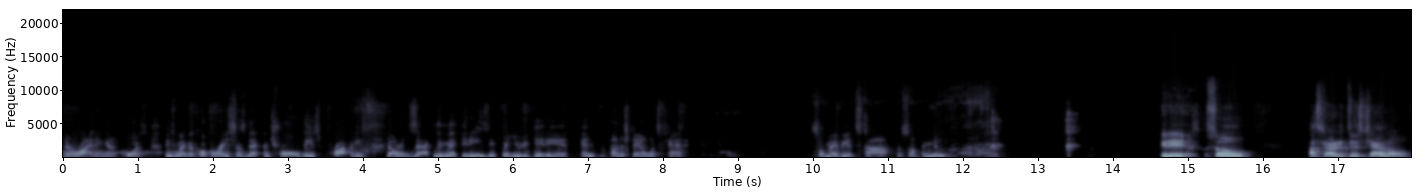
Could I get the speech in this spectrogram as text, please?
they're writing. And of course, these mega corporations that control these properties don't exactly make it easy for you to get in and understand what's canon. So maybe it's time for something new. It is. So I started this channel.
